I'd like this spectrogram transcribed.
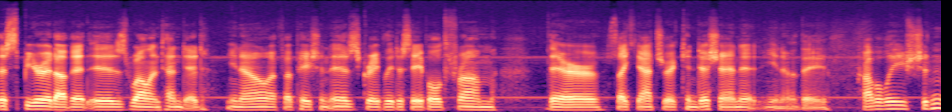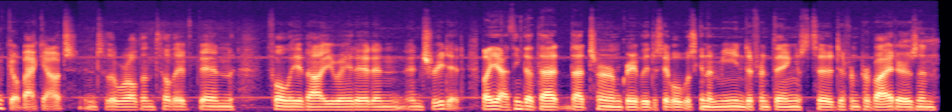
the spirit of it is well intended. You know if a patient is gravely disabled from their psychiatric condition it you know they probably shouldn't go back out into the world until they've been fully evaluated and, and treated. But yeah, I think that, that that term gravely disabled was going to mean different things to different providers. And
